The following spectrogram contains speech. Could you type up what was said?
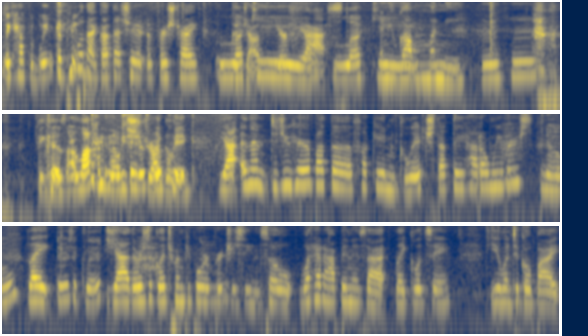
like half a blink. The people that got that shit at first try, Lucky. job. You're fast. Lucky. and you got money Mm-hmm. because a lot of people be struggling. Yeah, and then did you hear about the fucking glitch that they had on Weverse? No, Like there was a glitch. Yeah, there was a glitch when people were purchasing. So what had happened is that, like, let's say you went to go buy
